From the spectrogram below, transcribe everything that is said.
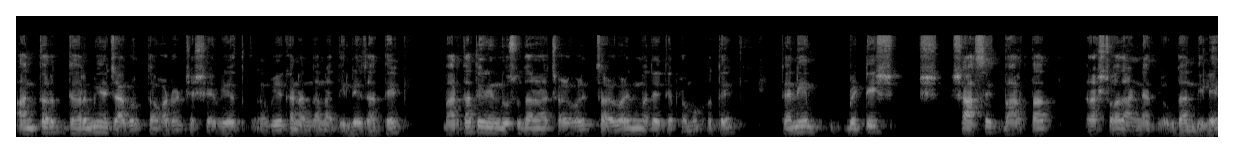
आंतरधर्मीय जागरूकता वाढवण्याचे श्रेय विवेकानंदांना दिले जाते. भारतातील हिंदू सुधारणा चळवळी चळवळींमध्ये ते प्रमुख होते. त्यांनी ब्रिटिश शासित भारतात राष्ट्रवाद आणण्यात योगदान दिले.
